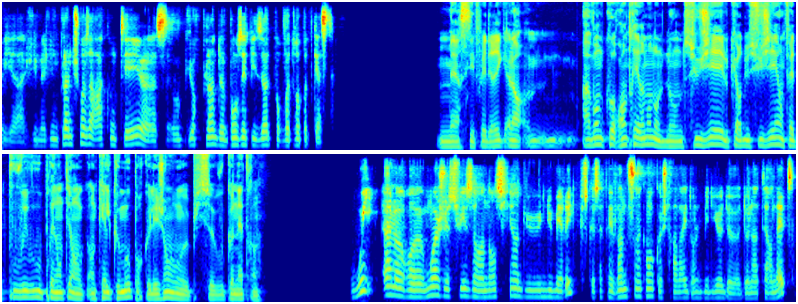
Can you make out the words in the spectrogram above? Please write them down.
Il y a, j'imagine, plein de choses à raconter. Ça augure plein de bons épisodes pour votre podcast. Merci Frédéric. Alors, hum, avant de rentrer vraiment dans le, sujet, le cœur du sujet, en fait, pouvez-vous vous présenter en, quelques mots pour que les gens puissent vous connaître? Oui, alors moi je suis un ancien du numérique puisque ça fait 25 ans que je travaille dans le milieu de, l'Internet.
